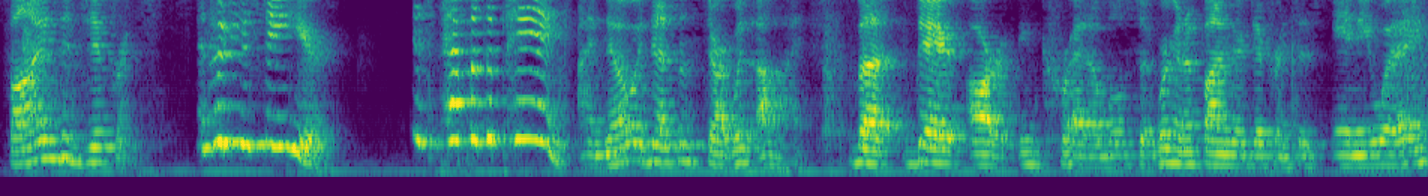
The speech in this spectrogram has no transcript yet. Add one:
Find the difference. And who do you see here? It's Peppa the Pig. I know it doesn't start with I, but they are incredible. So we're going to find their differences anyway.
